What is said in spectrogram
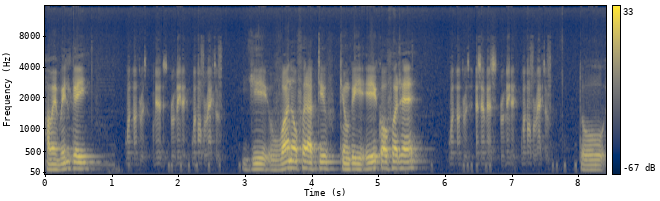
हमें मिल गई। ये वन ऑफ़र एक्टिव क्योंकि ये एक ऑफ़र है। तो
